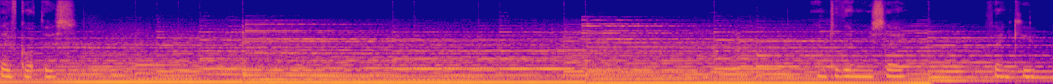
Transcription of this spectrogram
They've got this. Them we say, thank you.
